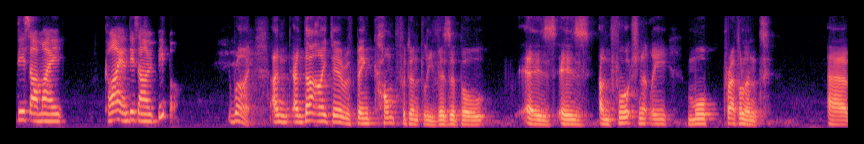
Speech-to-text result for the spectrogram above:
these are my client, these are people. Right. And and that idea of being confidently visible is is unfortunately more prevalent uh,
